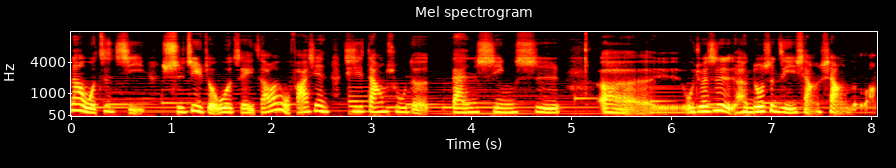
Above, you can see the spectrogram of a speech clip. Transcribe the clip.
那我自己实际走过这一遭，因为我发现其实当初的担心是，呃，我觉得是很多是自己想象的了。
